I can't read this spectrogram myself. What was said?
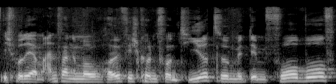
ich wurde ja am Anfang immer häufig konfrontiert, so mit dem Vorwurf,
